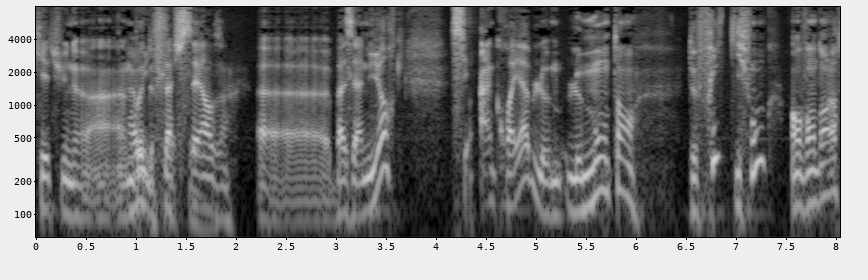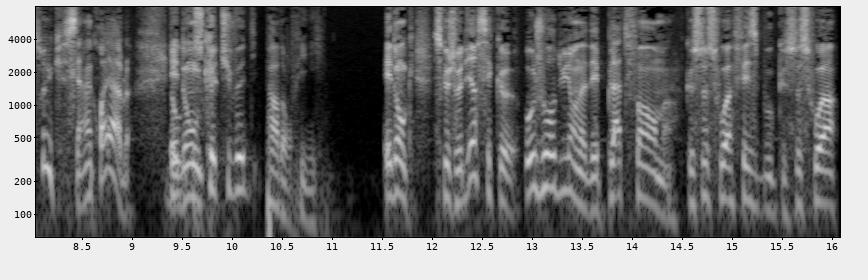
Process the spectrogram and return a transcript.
qui est une un, ah boîte de flash sales euh, basée à New York, c'est incroyable le, montant de fric qu'ils font en vendant leurs trucs. C'est incroyable. et donc, ce que tu veux dire, pardon, fini. Et donc, ce que je veux dire, c'est que aujourd'hui, on a des plateformes, que ce soit Facebook, que ce soit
